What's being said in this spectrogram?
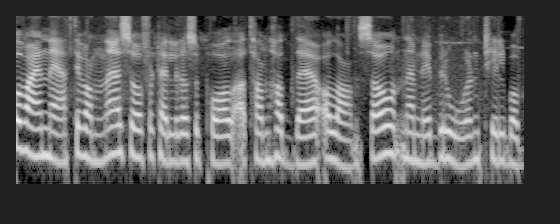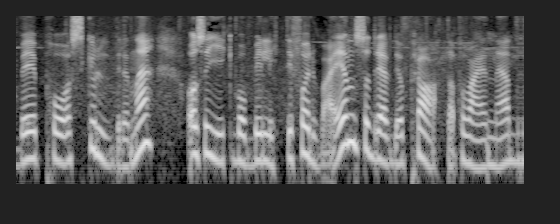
På veien ned til vannet så forteller også Paul at han hadde Alonso, nemlig broren til Bobby, på skuldrene, og så gikk Bobby litt i forveien, så drev de og prata på veien ned.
